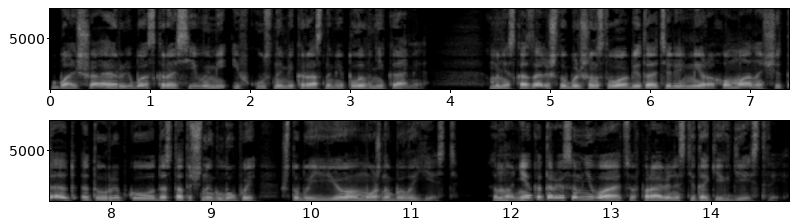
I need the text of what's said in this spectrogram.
Большая рыба с красивыми и вкусными красными плавниками. Мне сказали, что большинство обитателей мира Хомана считают эту рыбку достаточно глупой, чтобы ее можно было есть. Но некоторые сомневаются в правильности таких действий.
